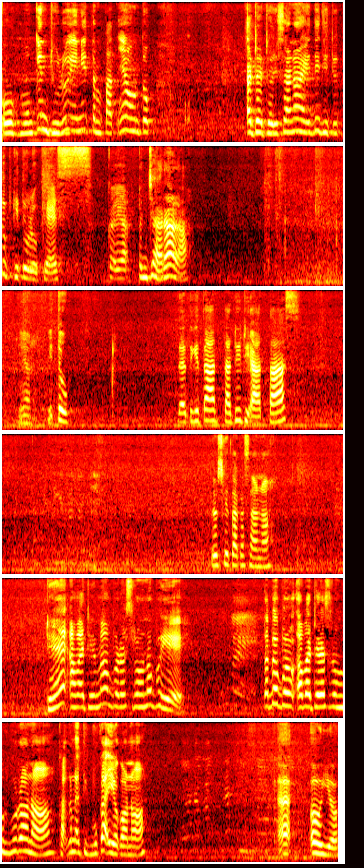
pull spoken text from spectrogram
Oh mungkin dulu ini tempatnya untuk ada dari sana ini ditutup gitu loh guys. Kayak penjara lah. Ya itu. Berarti kita tadi di atas. Terus kita ke sana dek awak dhewe mau beres rono apa ya? Tapi apa- awak dhewe rono burono gak kena dibuka ya kono? Eh, oh iya.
